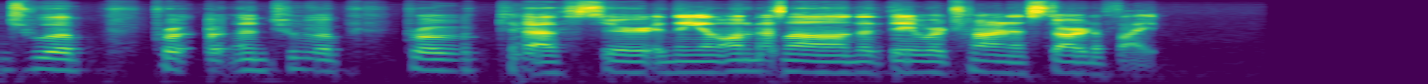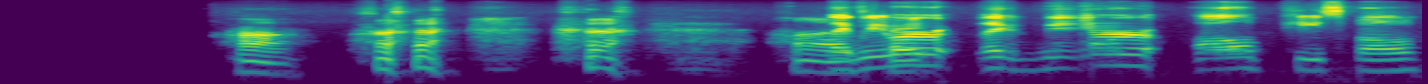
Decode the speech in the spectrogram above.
into a pro, into a protester and they on uh, that they were trying to start a fight. huh? huh like we great. were like we were all peaceful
